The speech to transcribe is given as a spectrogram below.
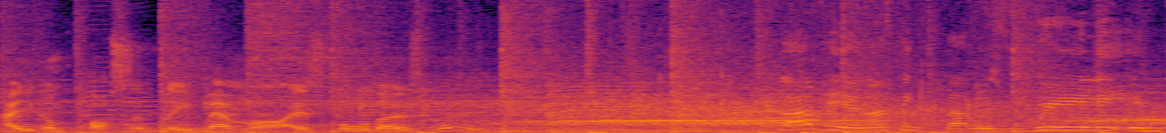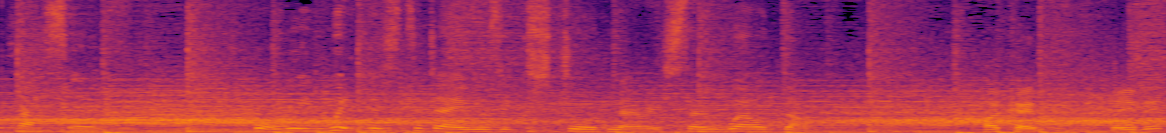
how you can possibly memorise all those moves. Flavian, I think that was really impressive. What we witnessed today was extraordinary, so well done. Okay, David?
